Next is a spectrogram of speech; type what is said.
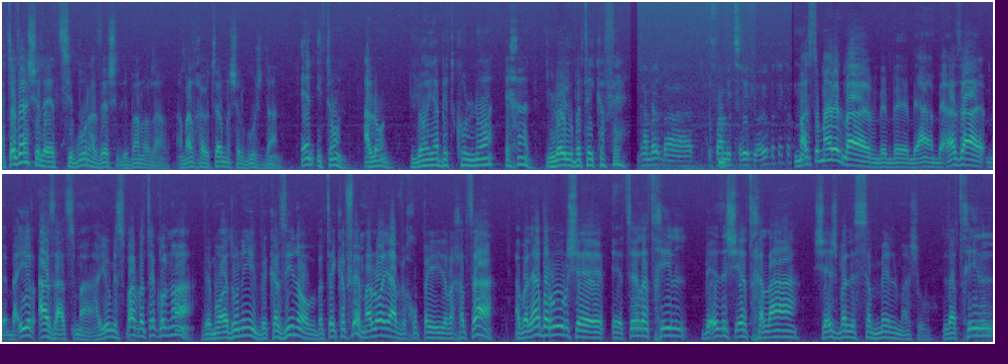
אתה יודע שלציבור הזה שדיברנו עליו, אמר לך יותר מאשר גוש דן. אין עיתון, אלון. לא היה בית קולנוע אחד, לא היו בתי קפה. גם בתקופה המצרית לא היו בתי קפה? מה זאת אומרת? בעזה, בעיר עזה עצמה, היו מספר בתי קולנוע, ומועדונים, וקזינו, ובתי קפה, מה לא היה? וחופי רחצה. אבל היה ברור שצריך להתחיל באיזושהי התחלה שיש בה לסמל משהו. להתחיל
